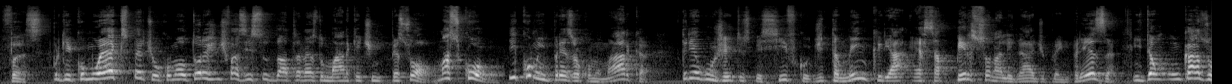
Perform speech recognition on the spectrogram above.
fãs. Porque como expert ou como autor a gente faz isso através do marketing pessoal. Mas como? E como empresa ou como marca, Teria algum jeito específico de também criar essa personalidade para a empresa? Então, um caso,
